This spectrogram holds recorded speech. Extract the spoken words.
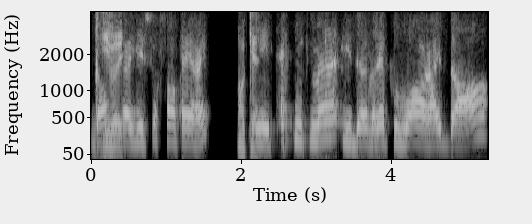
Donc, Privée. euh, il est sur son terrain. OK. Et techniquement, il devrait pouvoir être dehors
